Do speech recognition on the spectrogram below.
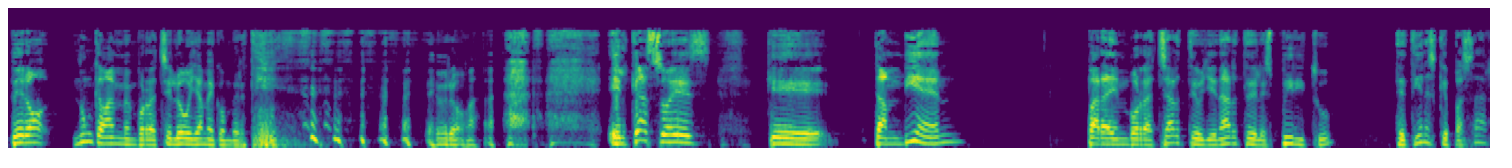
Pero nunca más me emborraché, luego ya me convertí. es broma. El caso es que también para emborracharte o llenarte del espíritu, te tienes que pasar.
